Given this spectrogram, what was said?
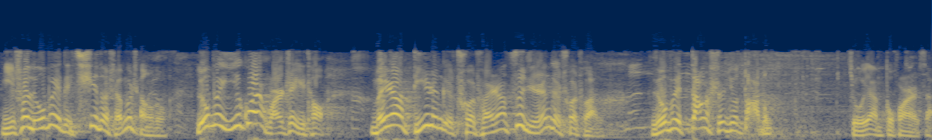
你说刘备得气到什么程度？刘备一贯玩这一套，没让敌人给戳穿，让自己人给戳穿了。刘备当时就大怒，酒宴不欢而散。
